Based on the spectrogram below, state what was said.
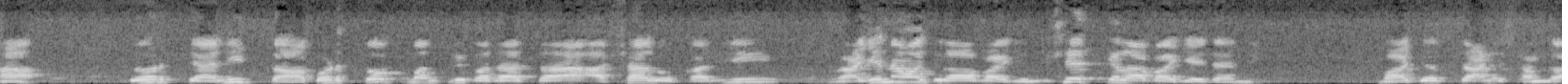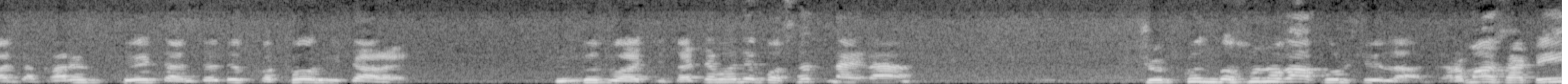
हा. तर त्यांनी ताबडतोब मंत्रिपदाचा अशा लोकांनी राजीनामा दिला पाहिजे. निषेध केला पाहिजे त्यांनी. भाजपचा आणि संघाचा कारण ते त्यांचा जे कठोर विचार आहे हिंदुत्वाची त्याच्यामध्ये बसत नाही ना. चिटकून बसू नका खुर्शीला धर्मासाठी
